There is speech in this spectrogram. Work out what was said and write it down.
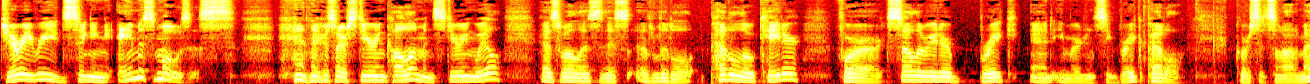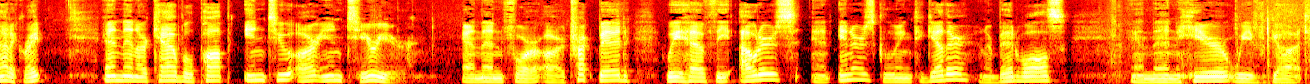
Jerry Reed singing Amos Moses. And there's our steering column and steering wheel, as well as this little pedal locator for our accelerator, brake, and emergency brake pedal. Of course, it's an automatic, right? And then our cab will pop into our interior. And then for our truck bed, we have the outers and inners gluing together in our bed walls. And then here we've got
